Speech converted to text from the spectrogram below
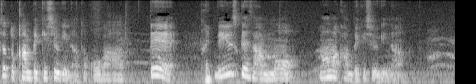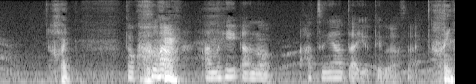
ちょっと完璧主義なとこがあって、はい。でゆうすけさんもまあまあ完璧主義なはい。とこがあの日あの発言あったら言ってください。はい。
